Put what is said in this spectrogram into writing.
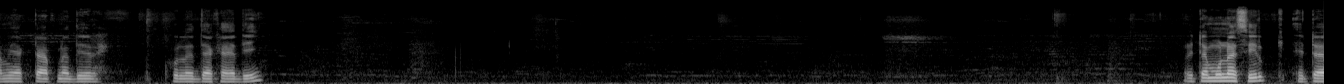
আমি একটা আপনাদের খুলে দেখা দিই। এটা মোনা সিল্ক, এটা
